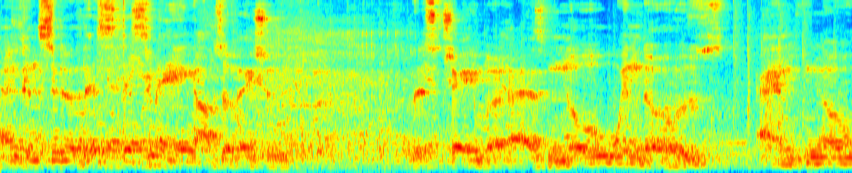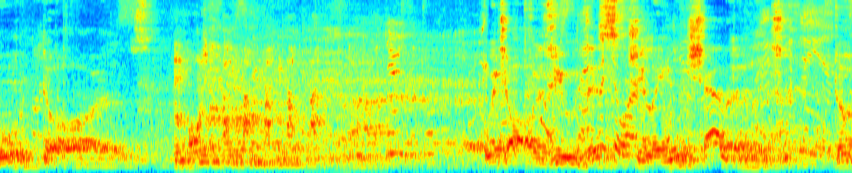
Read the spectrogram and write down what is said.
And consider this dismaying observation. This chamber has no windows and no doors. Which offers you this chilling challenge to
